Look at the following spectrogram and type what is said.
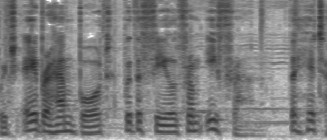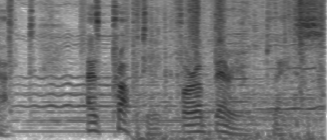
which Abraham bought with the field from Ephron the Hittite as property for a burial place.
